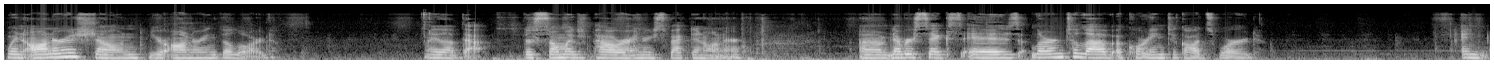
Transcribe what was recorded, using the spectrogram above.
when honor is shown, you're honoring the Lord. I love that. There's so much power in respect and honor. Um, number six is learn to love according to God's word. And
